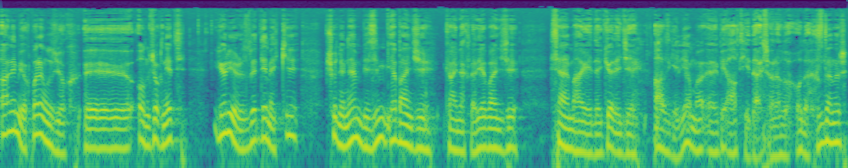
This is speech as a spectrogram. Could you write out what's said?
alemi yok, paramız yok. Ee, onu çok net görüyoruz ve demek ki şu dönem bizim yabancı kaynaklar, yabancı sermayede görece az geliyor ama e, bir 6-7 ay sonra da, o da hızlanır.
